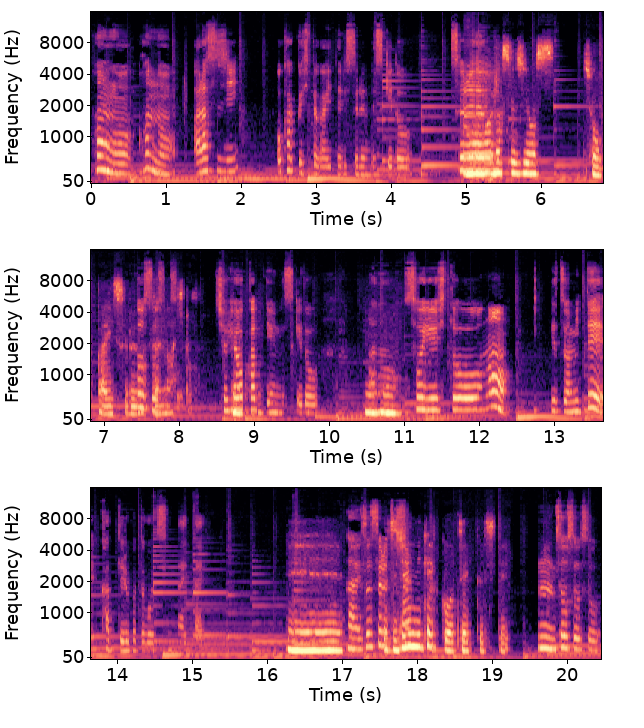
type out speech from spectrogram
本を、本のあらすじを書く人がいたりするんですけど、それをあらすじを紹介するみたいな人。書評家って言うんですけど、うんあのうんそういう人のやつを見て買ってることが多いですね、大体。えはい。そうするー、と、事前に結構チェックしてうん、そうそうそう。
